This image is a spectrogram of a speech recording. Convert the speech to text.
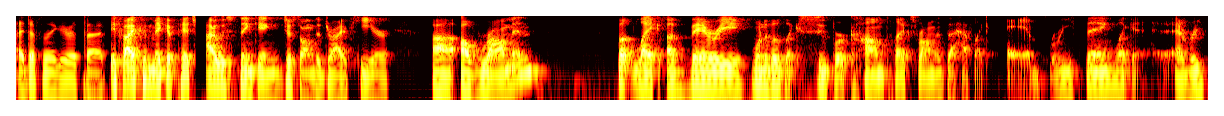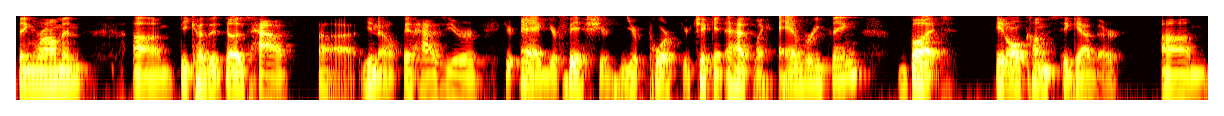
I definitely agree with that. If I could make a pitch, I was thinking just on the drive here, uh, a ramen, but like a very one of those like super complex ramens that have like everything, like everything ramen, um, because it does have, uh, you know, it has your your egg, your fish, your your pork, your chicken. It has like everything, but it all comes together. Um,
